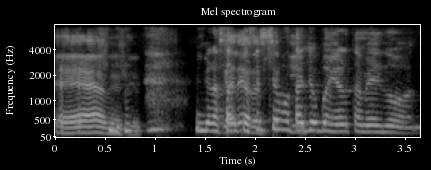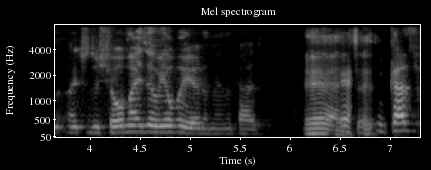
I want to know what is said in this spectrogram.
É, meu amigo. Engraçado Galera, que eu sempre tinha seguinte. vontade de ir ao banheiro também no- antes do show, mas eu ia ao banheiro, né, no caso. É, No caso,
